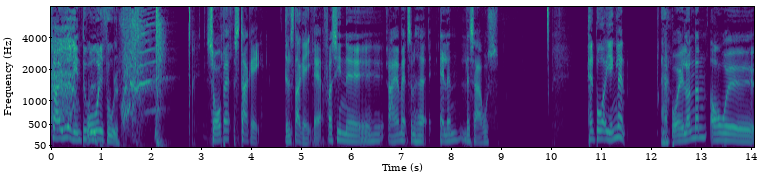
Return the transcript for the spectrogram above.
fløj ud af vinduet. Rolig fugl. Sorba stak af. Den stak af. Ja, fra sin øh, ejermand, som hedder Alan Lazarus. Han bor i England. Ja. Han bor i London, og øh,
